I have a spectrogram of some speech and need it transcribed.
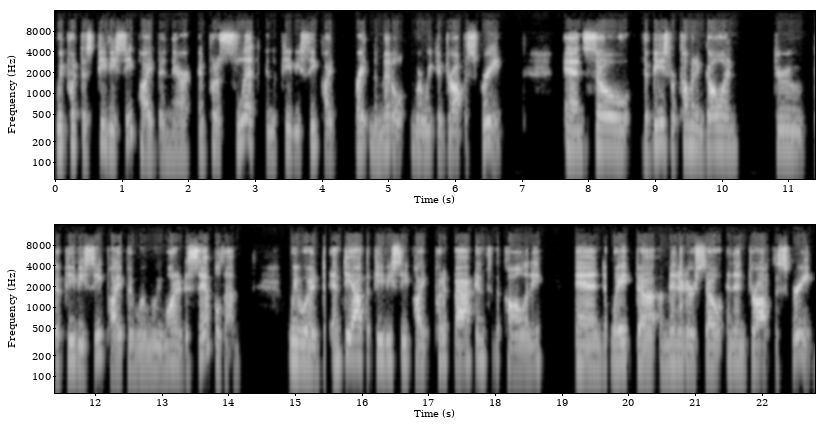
we put this PVC pipe in there and put a slit in the PVC pipe right in the middle where we could drop a screen. And so the bees were coming and going through the PVC pipe, and when we wanted to sample them, we would empty out the PVC pipe, put it back into the colony, and wait uh, a minute or so, and then drop the screen.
